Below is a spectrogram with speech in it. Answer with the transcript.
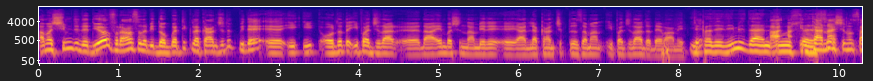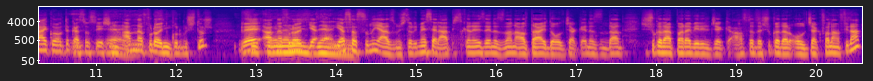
Ama şimdi de diyor Fransa'da bir dogmatik lakancılık bir de e, i, orada da ipacılar e, daha en başından beri e, yani lakan çıktığı zaman ipacılar da devam etti. İPA dediğimiz dernek uluslararası. International Psychoanalytic Association. Evet, Anna Freud kurmuştur ve Anna Freud derneği. yasasını yazmıştır. Mesela psikanaliz en azından 6 ayda olacak. En azından şu kadar para verilecek. Haftada şu kadar olacak falan filan.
